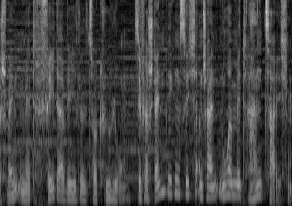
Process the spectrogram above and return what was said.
schwenken mit Federwedel zur Kühlung. Sie verständigen sich anscheinend nur mit Handzeichen.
